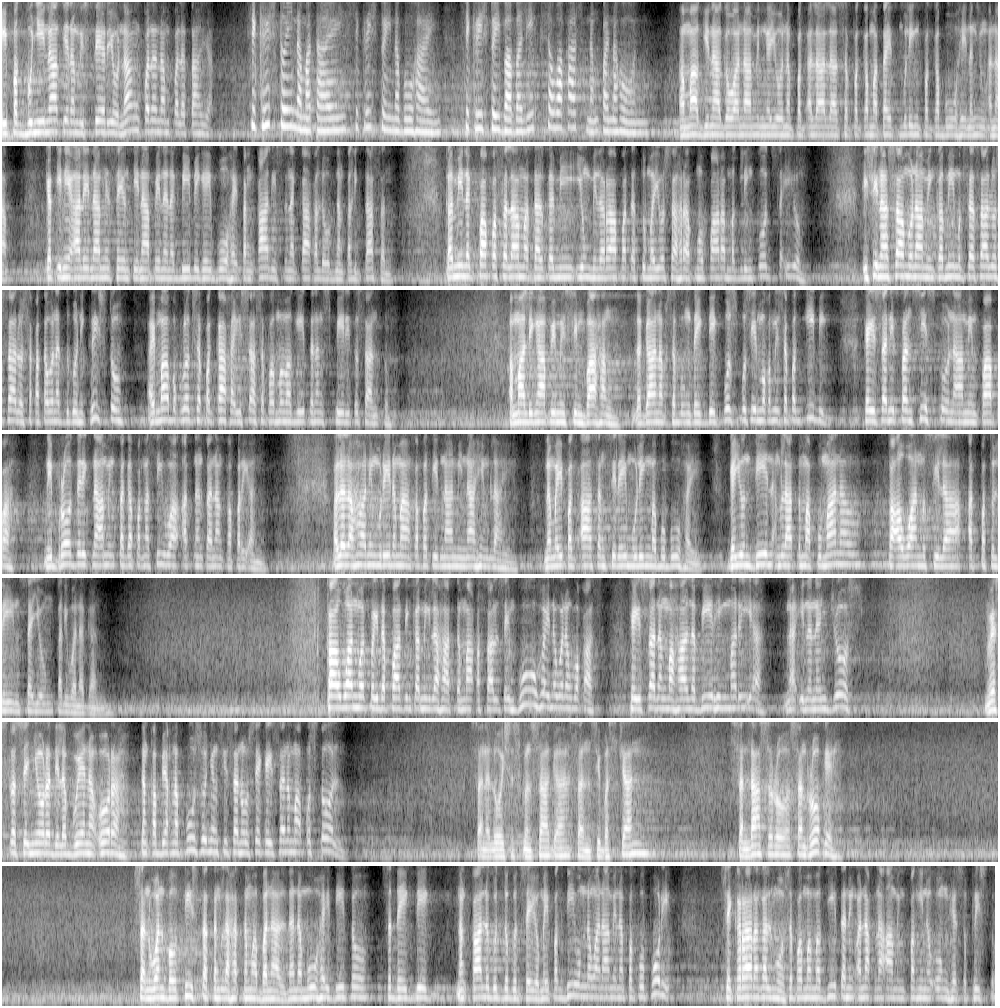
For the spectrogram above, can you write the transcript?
Ipagbunyi natin ang misteryo ng pananampalataya. Si Kristo'y namatay, si Kristo'y nabuhay, si Kristo'y babalik sa wakas ng panahon. Ama, ginagawa namin ngayon ang pag-alala sa pagkamatay at muling pagkabuhay ng iyong anak. Kat inialay namin sa iyong tinapay na nagbibigay buhay tangkalis na nagkakaloob ng kaligtasan. Kami nagpapasalamat dahil kami iyong minarapat at tumayo sa harap mo para maglingkod sa iyo. Isinasamo namin kami magsasalo-salo sa katawan at dugo ni Kristo ay mabuklod sa pagkakaisa sa pamamagitan ng Espiritu Santo. Ama, lingapin mo simbahang laganap sa buong daigdig. Puspusin mo kami sa pag-ibig kaysa ni Francisco na aming Papa, ni Broderick na aming tagapangasiwa at ng Tanang Kaparian. Alalahanin mo rin ang mga kapatid namin na himlay na may pag-asang sila'y muling mabubuhay. Gayon din ang lahat ng mga pumanaw, kaawan mo sila at patuloyin sa iyong kaliwanagan. Kawan mo at pagdapating kaming lahat na makasal sa iyong buhay na walang wakas kaysa ng mahal na Birhing Maria na ina ng Diyos. Nuestra Señora de la Buena Hora, ng kabiyak na puso niyang si San Jose kaysa ng mga apostol. San Aloysius Gonzaga, San Sebastian, San Lazaro, San Roque, San Juan Bautista at ng lahat ng mga banal na namuhay dito sa daigdig ng kalugod-lugod sa iyo. May pagdiwang nawa namin ng pagpupuri sa kararangal mo sa pamamagitan ng anak na aming Panginoong Heso Kristo.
